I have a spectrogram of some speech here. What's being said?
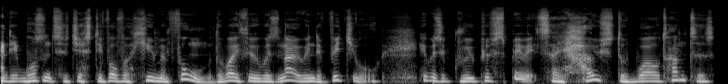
and it wasn't suggestive of a human form. The Wothu was no individual, it was a group of spirits, a host of wild hunters,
